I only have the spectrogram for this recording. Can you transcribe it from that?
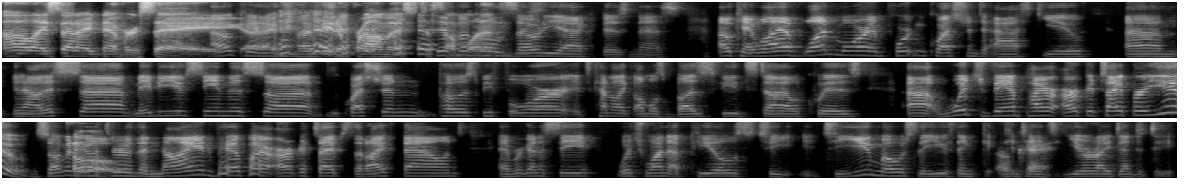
Oh, I said I'd never say. Okay. I, I made a promise to someone. Typical someone. Zodiac business. Okay, well, I have one more important question to ask you. Um, now this uh, maybe you've seen this uh, question posed before. It's kind of like almost BuzzFeed style quiz. Uh, which vampire archetype are you? So I'm going to go Oh. through the nine vampire archetypes that I found, and we're going to see which one appeals to to you most that you think Okay. contains your identity.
